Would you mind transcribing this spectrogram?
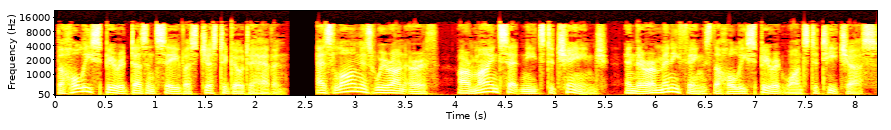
The Holy Spirit doesn't save us just to go to heaven. As long as we're on earth, our mindset needs to change, and there are many things the Holy Spirit wants to teach us.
